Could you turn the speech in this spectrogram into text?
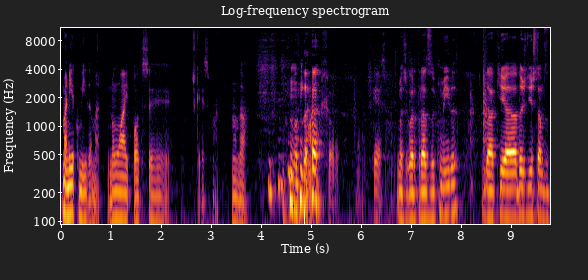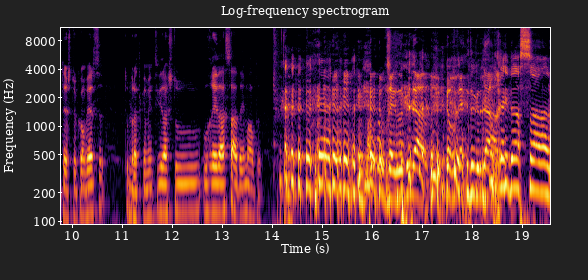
Mano, e a comida, mano. Não há hipótese. É... Esquece, mano. Não dá. Não dá. Mano. Esquece. Mas agora trazes a comida. Daqui a dois dias estamos a ter esta conversa. Tu praticamente viraste o, o rei da assada em Malta. o rei do grelhado. É o rei do O grelhado. rei da assada.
